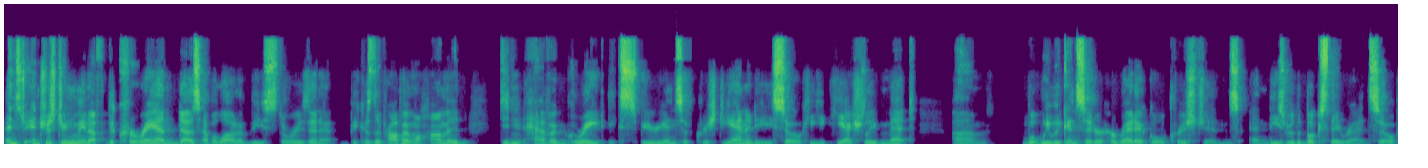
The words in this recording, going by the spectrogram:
And interestingly enough, the Quran does have a lot of these stories in it because the Prophet Muhammad didn't have a great experience of Christianity. So he he actually met um, what we would consider heretical Christians, and these were the books they read. So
